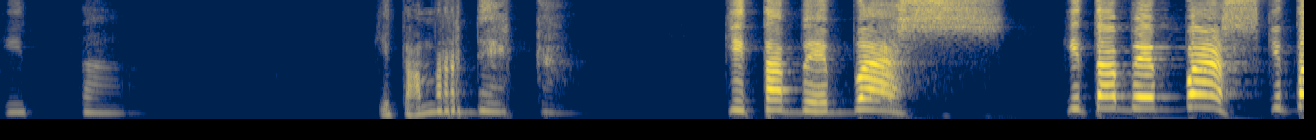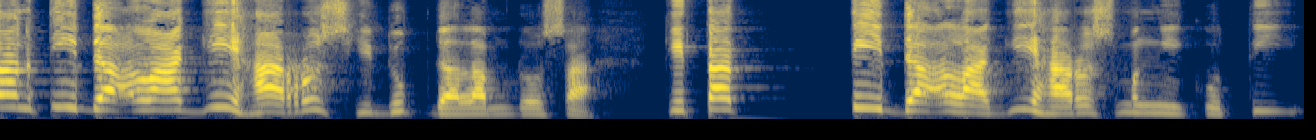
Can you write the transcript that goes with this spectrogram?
kita. Kita merdeka. Kita bebas kita bebas, kita tidak lagi harus hidup dalam dosa. Kita tidak lagi harus mengikuti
